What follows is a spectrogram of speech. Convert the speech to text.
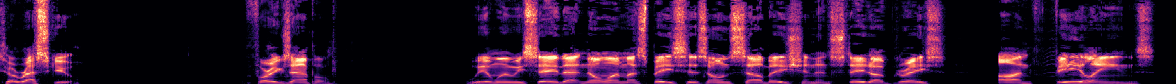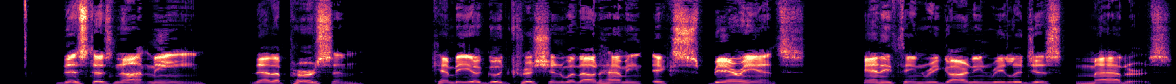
to rescue. For example, we, when we say that no one must base his own salvation and state of grace on feelings, this does not mean that a person can be a good Christian without having experienced anything regarding religious matters.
